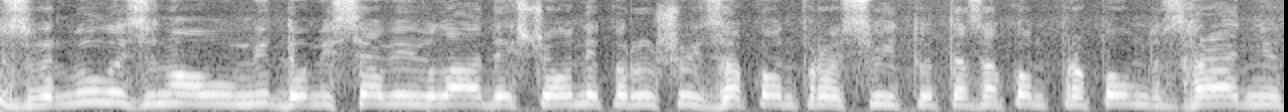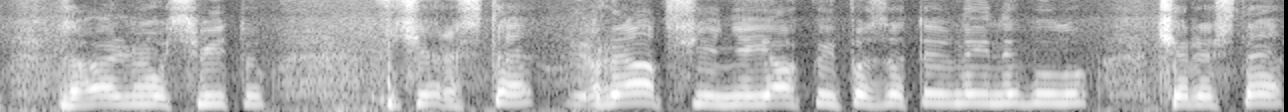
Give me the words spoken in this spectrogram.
звернулися знову до місцевої влади, що вони порушують закон про освіту та закон про повну згадню загальну освіту. І через те реакції ніякої позитивної не було. Через те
